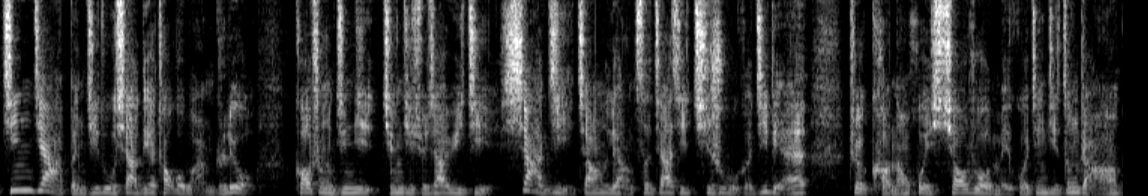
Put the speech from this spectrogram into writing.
金价本季度下跌超过百分之六。高盛经济经济学家预计，夏季将两次加息七十五个基点，这可能会削弱美国经济增长，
